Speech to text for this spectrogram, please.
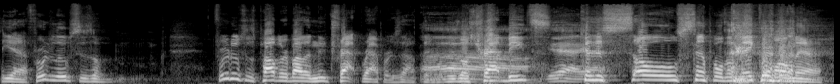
yeah, Fruity Loops is a Fruity Loops is popular by the new trap rappers out there. There's those trap beats, Ah, yeah, because yeah. it's so simple to make them on there.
